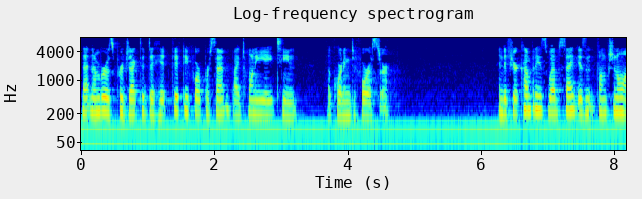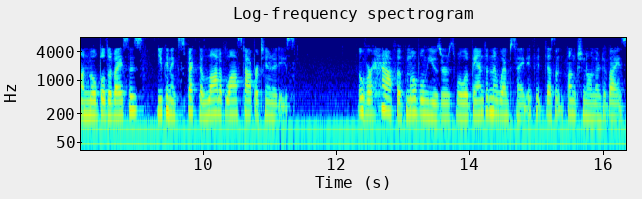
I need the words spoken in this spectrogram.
That number is projected to hit 54% by 2018, according to Forrester. And if your company's website isn't functional on mobile devices, you can expect a lot of lost opportunities. Over half of mobile users will abandon the website if it doesn't function on their device.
